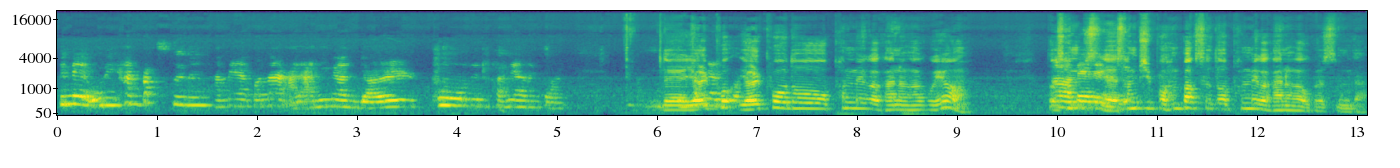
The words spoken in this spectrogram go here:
근데 우리 한 박스는 판매하거나 아- 아니면 열 포는 판매하는 건. 네, 음, 열포 열포도 판매가 가능하고요. 또 아, 30, 네네. 예, 30포 한 박스도 판매가 가능하고 그렇습니다.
